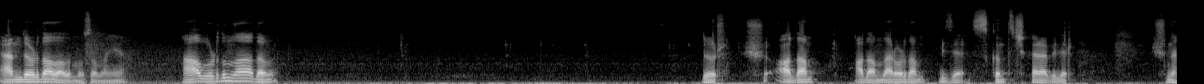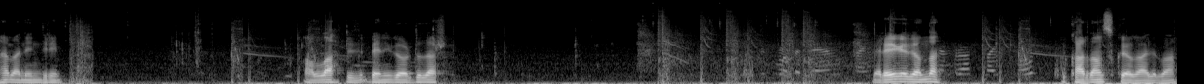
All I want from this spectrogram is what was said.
M4'ü alalım o zaman ya. Aa vurdum lan adamı. Dur. Şu adam adamlar oradan bize sıkıntı çıkarabilir. Şunu hemen indireyim. Allah beni gördüler. Nereye geliyorsun lan? Yukarıdan sıkıyor galiba.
